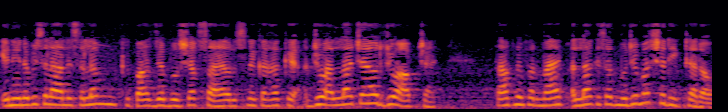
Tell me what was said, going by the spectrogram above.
یعنی نبی صلی اللہ علیہ وسلم کے پاس جب وہ شخص آیا اور اس نے کہا کہ جو اللہ چاہے اور جو آپ چاہیں۔ تو آپ نے فرمایا اللہ کے ساتھ مجھے مت شریک ٹھہراؤ۔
